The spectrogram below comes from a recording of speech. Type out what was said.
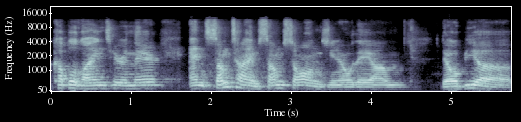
a couple of lines here and there. And sometimes some songs, you know, they um there'll be a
